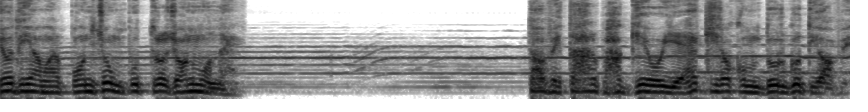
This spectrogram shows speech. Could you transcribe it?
যদি আমার পঞ্চম পুত্র জন্ম নেয় তবে তার ভাগ্যে ওই একই রকম দুর্গতি হবে।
